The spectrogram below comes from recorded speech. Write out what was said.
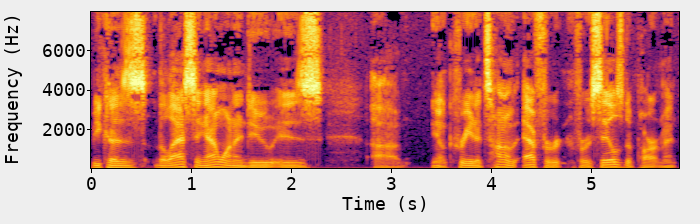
because the last thing I want to do is uh, you know create a ton of effort for a sales department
